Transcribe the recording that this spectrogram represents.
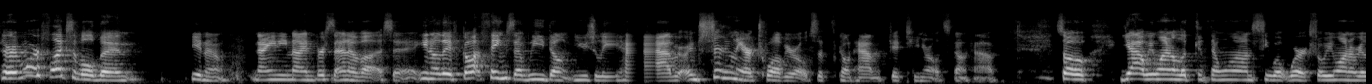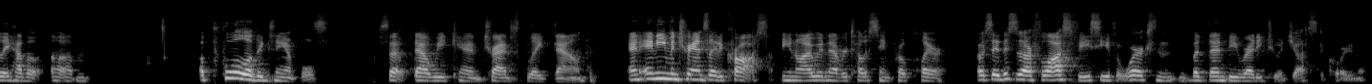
they're more flexible than you know 99% of us. You know they've got things that we don't usually have and certainly our 12 year olds don't have and 15 year olds don't have. So yeah we want to look at them we want to see what works so we want to really have a um, a pool of examples so that we can translate down and and even translate across. You know i would never tell the same pro player. I would say this is our philosophy see if it works and but then be ready to adjust accordingly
